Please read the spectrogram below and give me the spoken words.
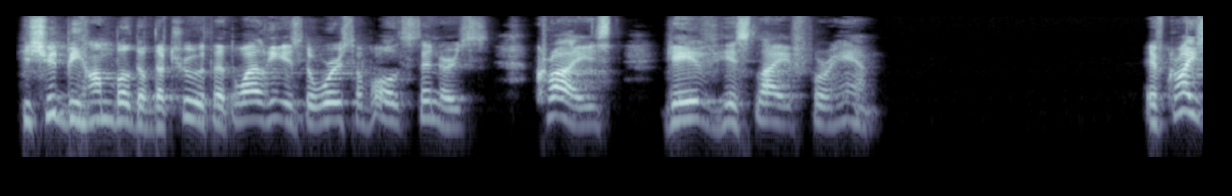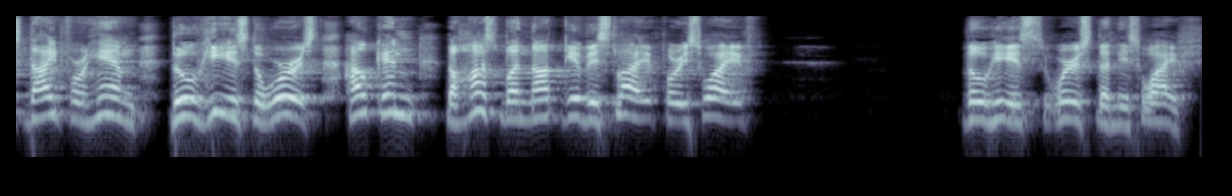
He should be humbled of the truth that while he is the worst of all sinners, Christ gave his life for him. If Christ died for him, though he is the worst, how can the husband not give his life for his wife though he is worse than his wife.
